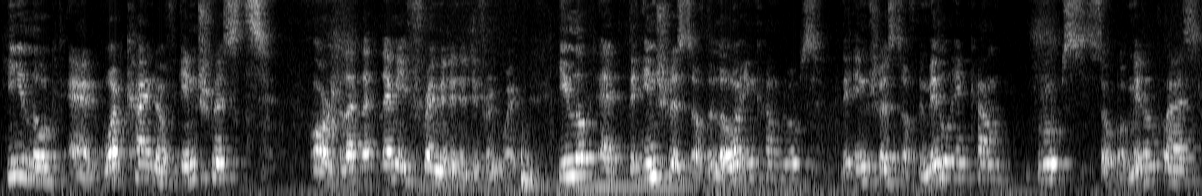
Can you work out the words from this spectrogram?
he looked at what kind of interests, or let, let, let, me frame it in a different way. He looked at the interests of the lower income groups, the interests of the middle income groups, so-called middle class,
